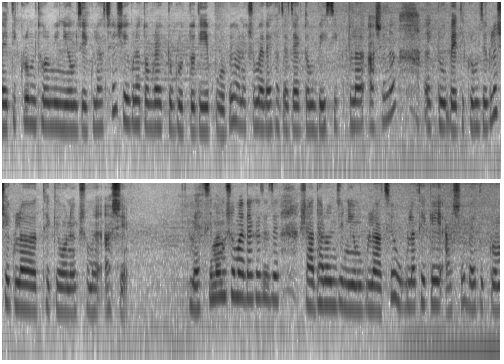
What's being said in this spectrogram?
ব্যতিক্রম ধর্মী নিয়ম যেগুলো আছে, সেগুলো তোমরা একটু গুরুত্ব দিয়ে পড়বে। অনেক সময় দেখা যায় যে একদম বেসিকগুলো আসে না। একটু ব্যতিক্রম যেগুলো, সেগুলো থেকে অনেক সময় আসে। ম্যাক্সিমাম সময় দেখা যায় যে সাধারণ যে নিয়মগুলো আছে, ওগুলা থেকেই আসে, ব্যতিক্রম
